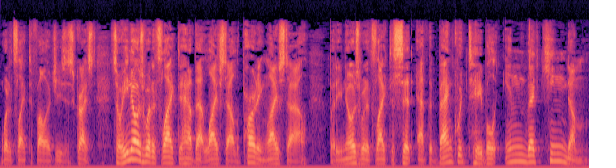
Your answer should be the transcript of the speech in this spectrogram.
what it's like to follow Jesus Christ. So he knows what it's like to have that lifestyle, the parting lifestyle, but he knows what it's like to sit at the banquet table in the kingdom.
